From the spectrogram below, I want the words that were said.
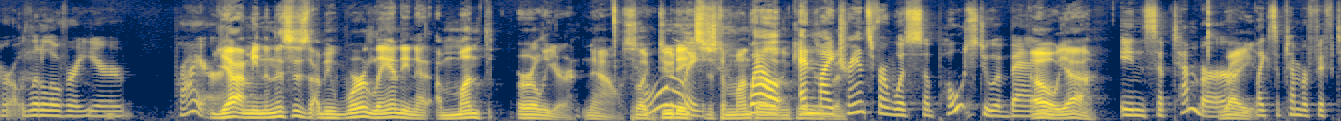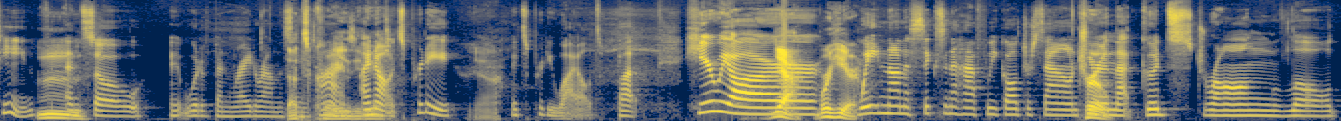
or a little over a year prior. Yeah, I mean, and this is I mean, we're landing at a month earlier now, so like due date's just a month well, earlier than Katie's and my transfer was supposed to have been Oh yeah, in September, Right. Mm. Like September fifteenth, and so it would have been right around the That's same time. crazy, I know it's pretty. Yeah. it's pretty wild, but. Here we are. Yeah, we're here. Waiting on a six and a half week ultrasound. True. Hearing that good, strong little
